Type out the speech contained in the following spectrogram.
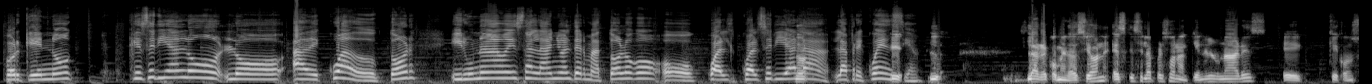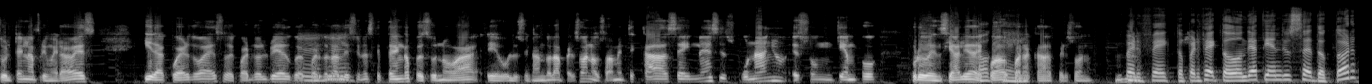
¿por qué no? ¿Qué sería lo, lo adecuado, doctor? ¿Ir una vez al año al dermatólogo o cuál, cuál sería la, la, frecuencia? la, recomendación es que si la persona tiene lunares, eh, que consulten la primera vez y de acuerdo a eso, de acuerdo al riesgo, de acuerdo a las lesiones que tenga, pues uno va evolucionando la persona. Usualmente cada seis meses, un año es un tiempo prudencial y adecuado para cada persona. Perfecto, perfecto. ¿Dónde atiende usted, doctor?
